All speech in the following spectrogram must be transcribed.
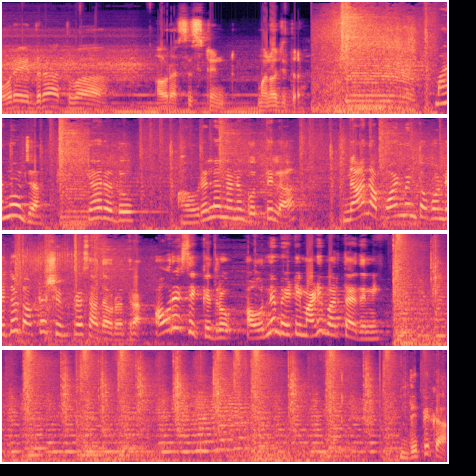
ಅವರೇ ಇದ್ರ ಅಥವಾ ಅವ್ರ ಅಸಿಸ್ಟೆಂಟ್ ಮನೋಜ್ ಇದ್ರ? ಮನೋಜ? ಯಾರದು? ಅವರೆಲ್ಲ ನನಗೆ ಗೊತ್ತಿಲ್ಲ. ನಾನು ಅಪಾಯಿಂಟ್ಮೆಂಟ್ ತಗೊಂಡಿದ್ದು ಡಾಕ್ಟರ್ ಶಿವಪ್ರಸಾದ್ ಅವ್ರ ಹತ್ರ. ಅವರೇ ಸಿಕ್ಕಿದ್ರು. ಅವ್ರನ್ನೇ ಭೇಟಿ ಮಾಡಿ ಬರ್ತಾ ಇದ್ದೀನಿ. ದೀಪಿಕಾ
